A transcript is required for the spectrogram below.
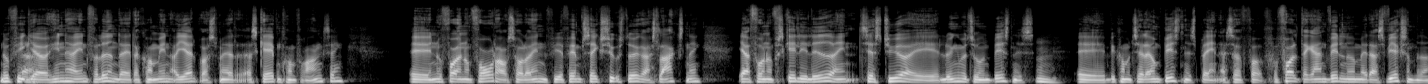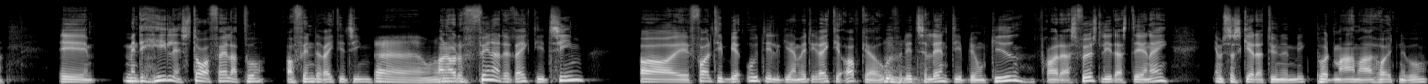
Nu fik ja. jeg jo hende her ind forleden dag, der kom ind og hjalp os med at, at skabe en konference. Ikke? Øh, nu får jeg nogle foredragsholdere ind, 4, 5, 6, 7 stykker af slagsen. Ikke? Jeg har fået nogle forskellige ledere ind til at styre øh, lyngemetoden business. Mm. Øh, vi kommer til at lave en businessplan, altså for, for folk, der gerne vil noget med deres virksomheder. Øh, men det hele står og falder på at finde det rigtige team. Øh, Og når du finder det rigtige team, og øh, folk de bliver uddelegeret med de rigtige opgaver, mm. ud fra Mm. det talent, de er blevet givet fra deres fødsel i deres DNA, jamen så sker der dynamik på et meget, meget højt niveau, og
